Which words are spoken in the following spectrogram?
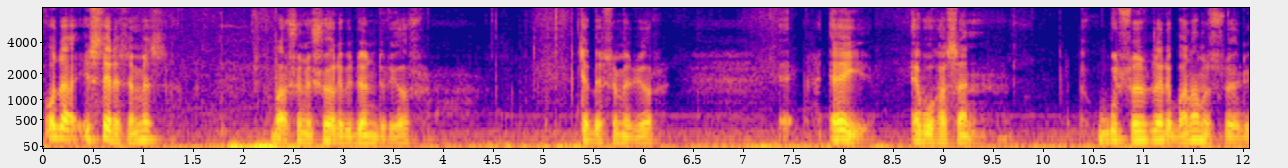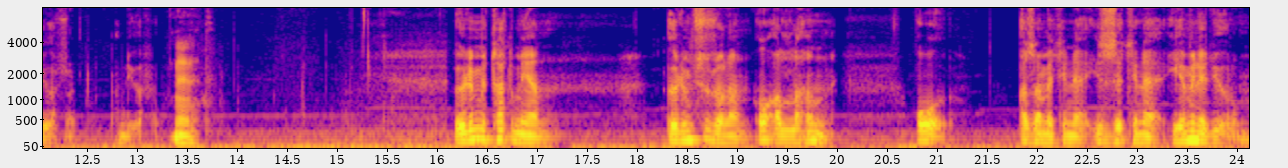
O da ister istemez başını şöyle bir döndürüyor. Tebessüm ediyor. E- Ey Ebu Hasan bu sözleri bana mı söylüyorsun? diyor. Evet. ölümü tatmayan, ölümsüz olan o Allah'ın o azametine, izzetine yemin ediyorum.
